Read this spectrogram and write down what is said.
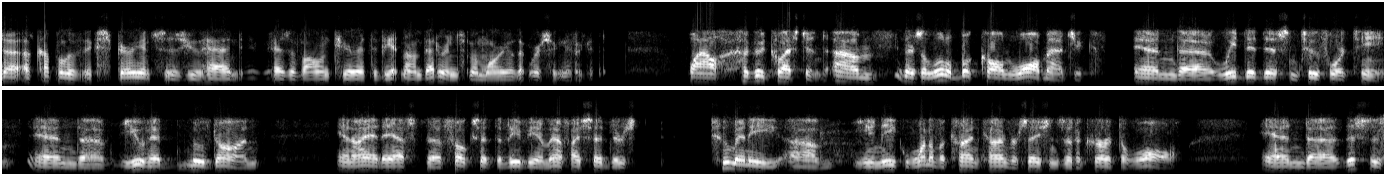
uh, a couple of experiences you had as a volunteer at the Vietnam Veterans Memorial that were significant. Wow, a good question. Um, there's a little book called Wall Magic, and uh, we did this in 214. And uh, you had moved on, and I had asked uh, folks at the VVMF. I said, "There's too many um, unique, one-of-a-kind conversations that occur at the wall, and uh, this is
